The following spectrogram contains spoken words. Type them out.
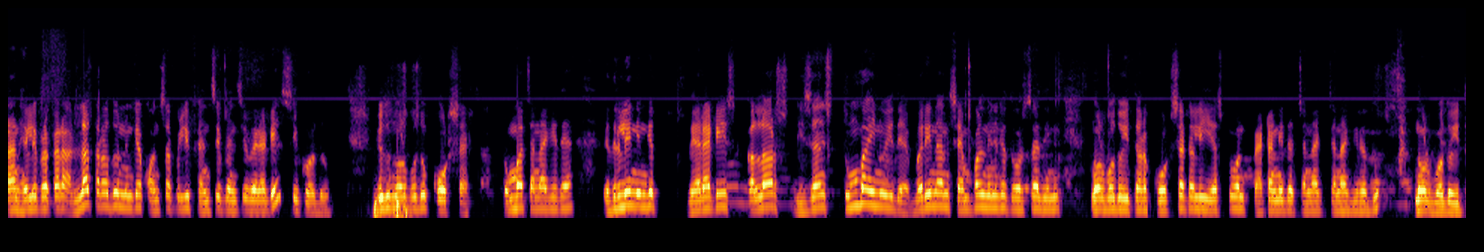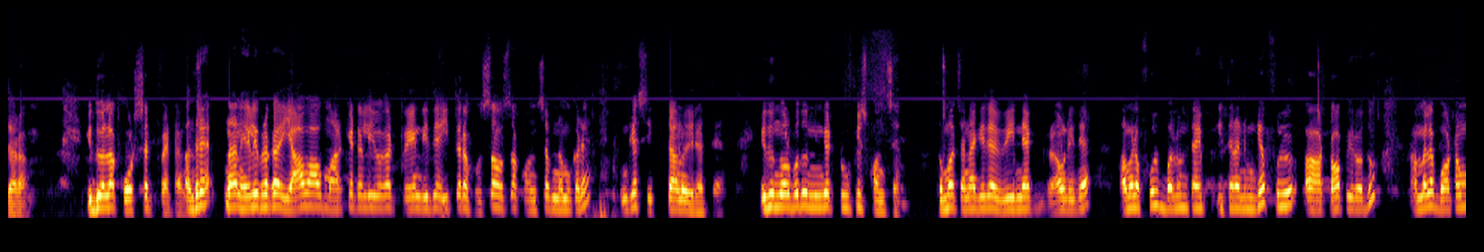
ನಾನು ಹೇಳಿ ಪ್ರಕಾರ ಎಲ್ಲ ತರದ್ದು ನಿಮಗೆ ಕಾನ್ಸೆಪ್ಟ್ ಇಲ್ಲಿ ಫ್ಯಾನ್ಸಿ ಫ್ಯಾನ್ಸಿ ವೆರೈಟೀಸ್ ಸಿಗೋದು. ಇದು ನೋಡ್ಬೋದು ಕೋಟ್ ಸೆಟ್ ತುಂಬಾ ಚೆನ್ನಾಗಿದೆ. ಇದರಲ್ಲಿ ನಿಮ್ಗೆ ವೆರೈಟೀಸ್ ಕಲರ್ಸ್ ಡಿಸೈನ್ಸ್ ತುಂಬಾ ಇನ್ನೂ ಇದೆ. ಬರೀ ನಾನು ಸ್ಯಾಂಪಲ್ ನಿಮಗೆ ತೋರಿಸ್ತಾ ಇದೀನಿ. ನೋಡ್ಬೋದು ಈ ತರ ಕೋಟ್ ಸೆಟ್ ಅಲ್ಲಿ ಎಷ್ಟು ಒಂದು ಪ್ಯಾಟರ್ನ್ ಇದೆ, ಚೆನ್ನಾಗಿ, ಚೆನ್ನಾಗಿರೋದು. ನೋಡ್ಬೋದು ಈ ತರ. ಇದು ಎಲ್ಲ ಕೋಟ್ ಸೆಟ್ ಪ್ಯಾಟರ್ನ್ ಅಂದ್ರೆ ನಾನು ಹೇಳಿ ಪ್ರಕಾರ ಯಾವ ಯಾವ ಮಾರ್ಕೆಟ್ ಅಲ್ಲಿ ಇವಾಗ ಟ್ರೆಂಡ್ ಇದೆ, ಈ ತರ ಹೊಸ ಹೊಸ ಕಾನ್ಸೆಪ್ಟ್ ನಮ್ ಕಡೆ ನಿಮ್ಗೆ ಸಿಗ್ತಾನು ಇರುತ್ತೆ. ಇದು ನೋಡ್ಬೋದು ನಿಮಗೆ ಟೂ ಪೀಸ್ ಕಾನ್ಸೆಪ್ಟ್ ತುಂಬಾ ಚೆನ್ನಾಗಿದೆ ವಿ ನೆಕ್ ಗ್ರೌಂಡ್ ಇದೆ. ಆಮೇಲೆ ಫುಲ್ ಬಲೂನ್ ಟೈಪ್ ಈ ತರ ನಿಮಗೆ ಫುಲ್ ಟಾಪ್ ಇರೋದು. ಆಮೇಲೆ ಬಾಟಮ್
